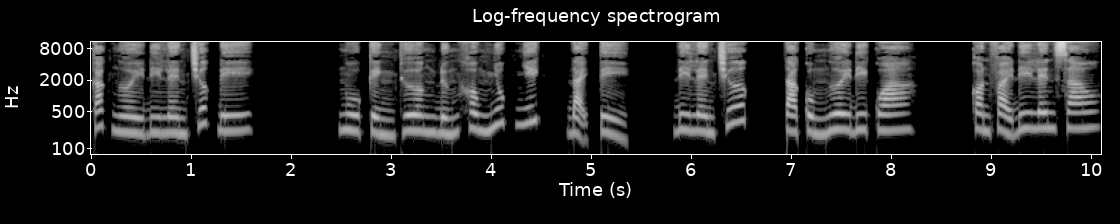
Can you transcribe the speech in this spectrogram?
các ngươi đi lên trước đi. Ngu Kình Thương đứng không nhúc nhích, đại tỷ, đi lên trước, ta cùng ngươi đi qua. Còn phải đi lên sao?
